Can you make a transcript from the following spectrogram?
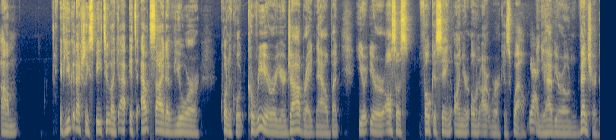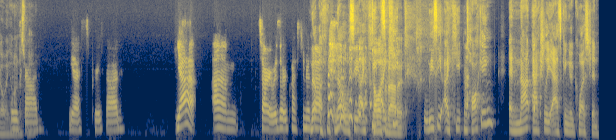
um, if you could actually speak to like it's outside of your quote unquote career or your job right now, but you're you're also s- focusing on your own artwork as well, Yes. and you have your own venture going on as God. well. Yes, praise God. Yeah. Um, sorry, was there a question with No, that? no. See, I keep, Tell us I about keep, it. Lisi, I keep talking and not actually asking a question.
